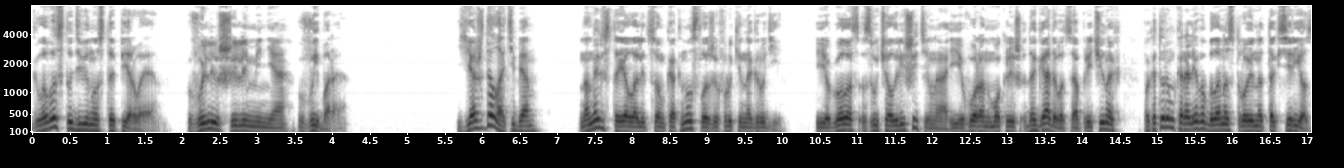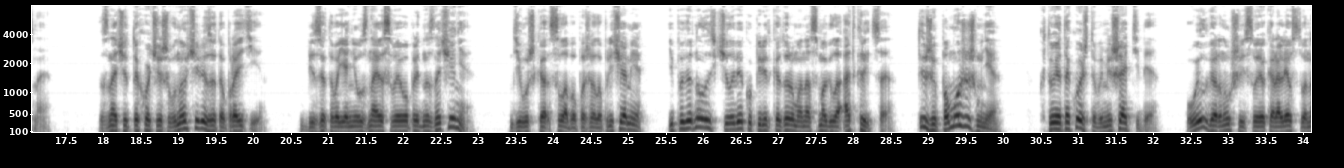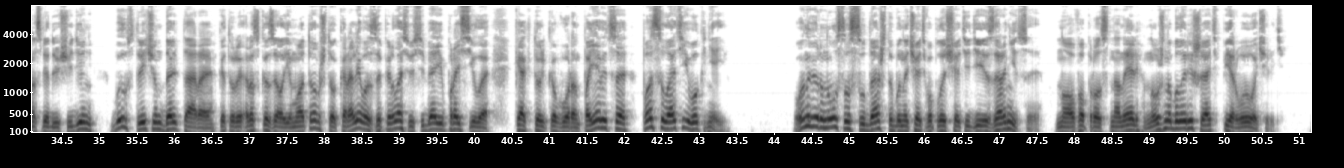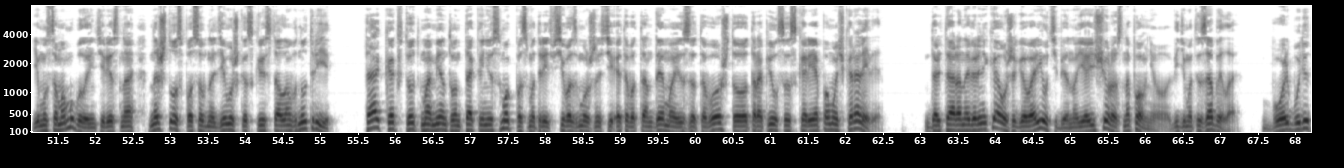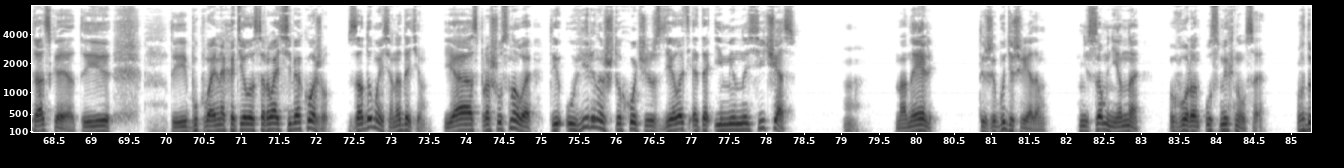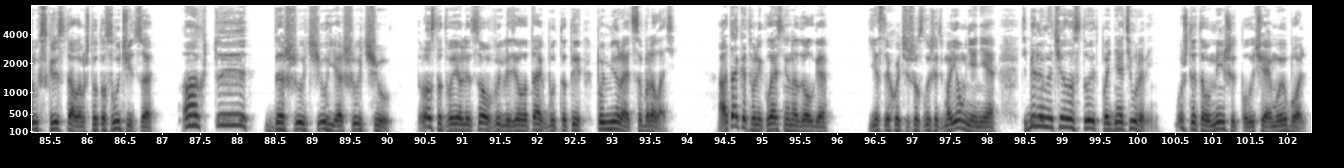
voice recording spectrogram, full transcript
Глава 191. Вы лишили меня выбора. «Я ждала тебя». Нанель стояла лицом к окну, сложив руки на груди. Ее голос звучал решительно, и Ворон мог лишь догадываться о причинах, по которым королева была настроена так серьезно. «Значит, ты хочешь вновь через это пройти? Без этого я не узнаю своего предназначения?» Девушка слабо пожала плечами и повернулась к человеку, перед которым она смогла открыться. Ты же поможешь мне? Кто я такой, чтобы мешать тебе? Уилл, вернувший в свое королевство на следующий день, был встречен Дальтара, который рассказал ему о том, что королева заперлась у себя и просила, как только ворон появится, посылать его к ней. Он вернулся с суда, чтобы начать воплощать идеи Зорницы, но вопрос Нанель нужно было решать в первую очередь. Ему самому было интересно, на что способна девушка с кристаллом внутри, так как в тот момент он так и не смог посмотреть все возможности этого тандема из-за того, что торопился скорее помочь королеве. Дальтара наверняка уже говорил тебе, но я еще раз напомню, видимо, ты забыла. Боль будет адская, ты... ты буквально хотела сорвать с себя кожу. Задумайся над этим. Я спрошу снова, ты уверена, что хочешь сделать это именно сейчас? Хм. Нанель, ты же будешь рядом? Несомненно. Ворон усмехнулся. Вдруг с кристаллом что-то случится. Ах ты! Да шучу я, шучу. Просто твое лицо выглядело так, будто ты помирать собралась. А так отвлеклась ненадолго. Если хочешь услышать мое мнение, тебе для начала стоит поднять уровень. Может, это уменьшит получаемую боль.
